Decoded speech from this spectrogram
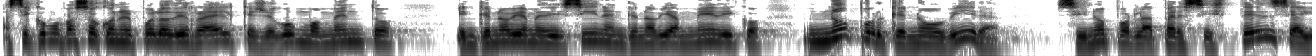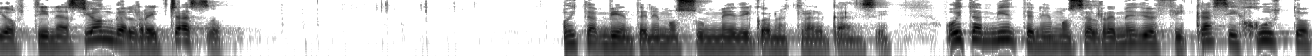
Así como pasó con el pueblo de Israel, que llegó un momento en que no había medicina, en que no había médico, no porque no hubiera, sino por la persistencia y obstinación del rechazo. Hoy también tenemos un médico a nuestro alcance. Hoy también tenemos el remedio eficaz y justo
